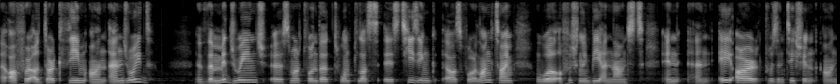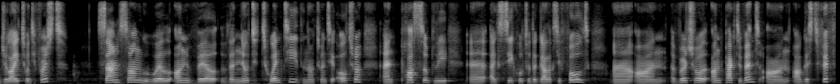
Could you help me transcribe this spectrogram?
uh, offer a dark theme on Android. The mid range uh, smartphone that OnePlus is teasing us for a long time will officially be announced in an AR presentation on July 21st. Samsung will unveil the Note 20, the Note 20 Ultra, and possibly uh, a sequel to the Galaxy Fold uh, on a virtual Unpacked event on August 5th.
